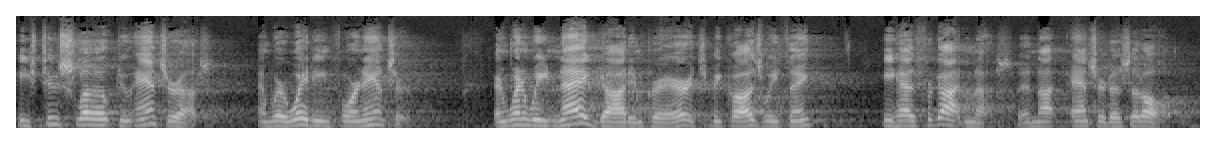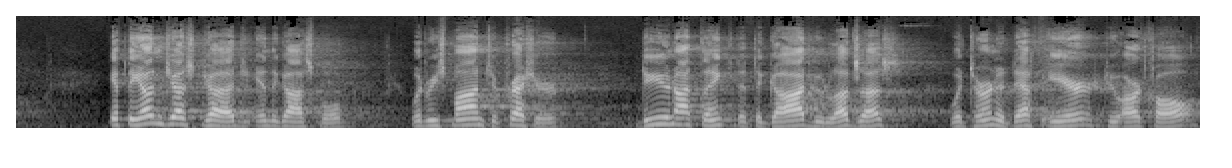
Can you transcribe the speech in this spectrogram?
He's too slow to answer us and we're waiting for an answer. And when we nag God in prayer, it's because we think He has forgotten us and not answered us at all. If the unjust judge in the gospel would respond to pressure do you not think that the God who loves us would turn a deaf ear to our call?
